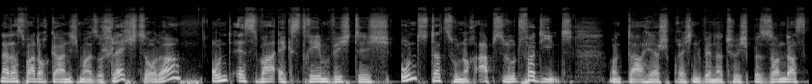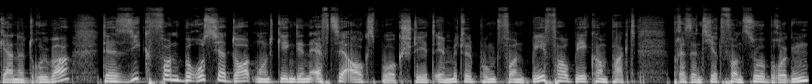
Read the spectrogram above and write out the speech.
Na, das war doch gar nicht mal so schlecht, oder? Und es war extrem wichtig und dazu noch absolut verdient. Und daher sprechen wir natürlich besonders gerne drüber. Der Sieg von Borussia Dortmund gegen den FC Augsburg steht im Mittelpunkt von BVB Kompakt, präsentiert von Zurbrüggen.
